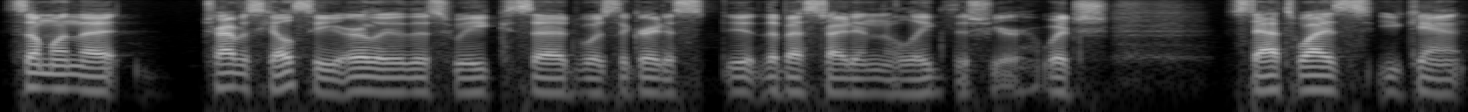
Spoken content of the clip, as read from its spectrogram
someone that Travis Kelce earlier this week said was the greatest, the best tight end in the league this year. Which stats wise, you can't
